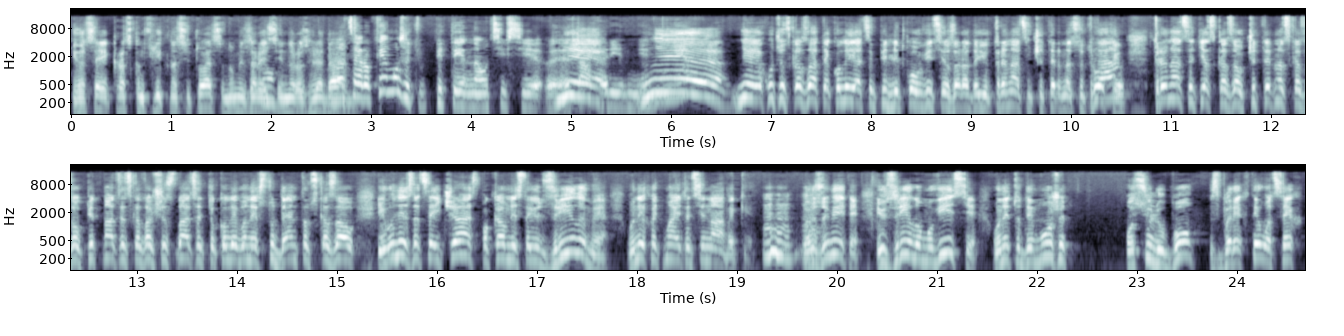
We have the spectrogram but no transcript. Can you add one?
І оце якраз конфліктна ситуація, ну ми зараз її не розглядаємо. На це роки можуть піти на оці всі е, етапи рівні. Ні, ні, я хочу сказати, коли я це в підлітковому віці зараз даю 13-14 років, 13 я сказав, 14 сказав, 15 сказав, 16, то коли вони студентам сказав, і вони за цей час, поки вони стають зрілими, вони хоч мають ці навики. Ви розумієте? І в зрілому віці вони туди можуть оцю любов зберегти оцих,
